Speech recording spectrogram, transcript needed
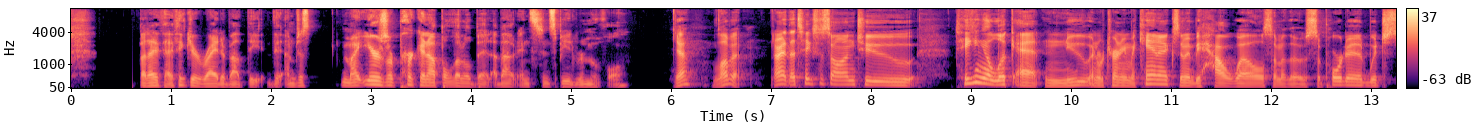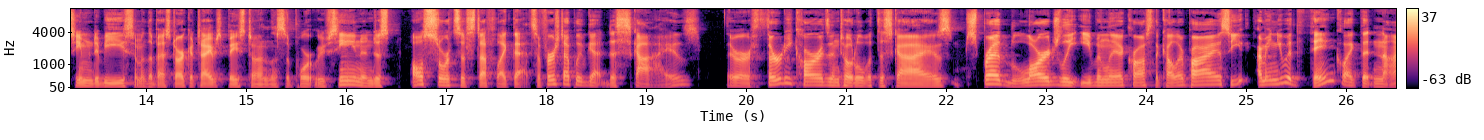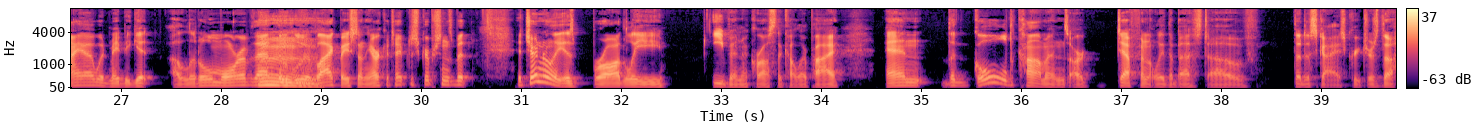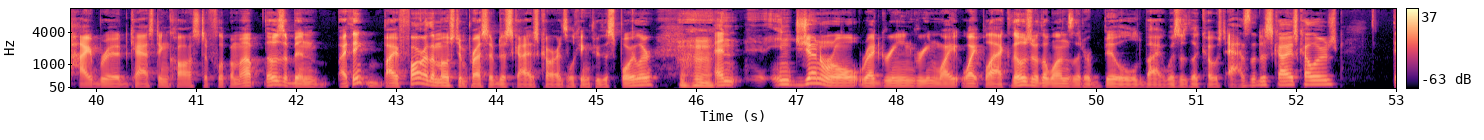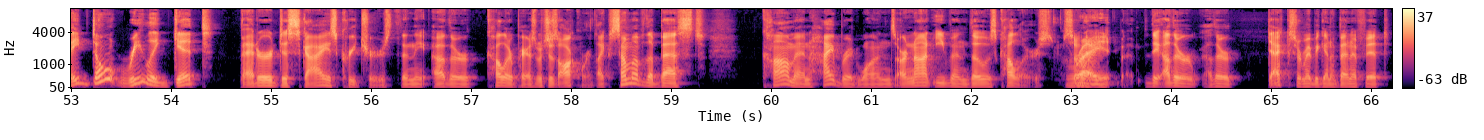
But I, I think you're right about the, the. I'm just my ears are perking up a little bit about instant speed removal. Yeah, love it. All right, that takes us on to taking a look at new and returning mechanics and maybe how well some of those supported, which seem to be some of the best archetypes based on the support we've seen, and just all sorts of stuff like that. So, first up, we've got Disguise. There are 30 cards in total with Disguise, spread largely evenly across the color pie. So, you, I mean, you would think like that Naya would maybe get a little more of that mm. than blue and hmm. black based on the archetype descriptions, but it generally is broadly even across the color pie. And the gold commons are definitely the best of the disguise creatures, the hybrid casting cost to flip them up. Those have been, I think, by far the most impressive disguise cards looking through the spoiler. Mm-hmm. And in general, red, green, green, white, white, black, those are the ones that are billed by Wizards of the Coast as the disguise colors. They don't really get better disguise creatures than the other color pairs, which is awkward. Like some of the best common hybrid ones are not even those colors. So right. Like, the other other decks are maybe going to benefit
